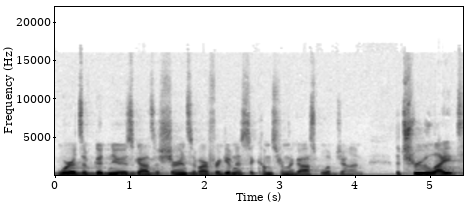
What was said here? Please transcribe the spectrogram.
words of good news, God's assurance of our forgiveness? It comes from the Gospel of John. The true light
